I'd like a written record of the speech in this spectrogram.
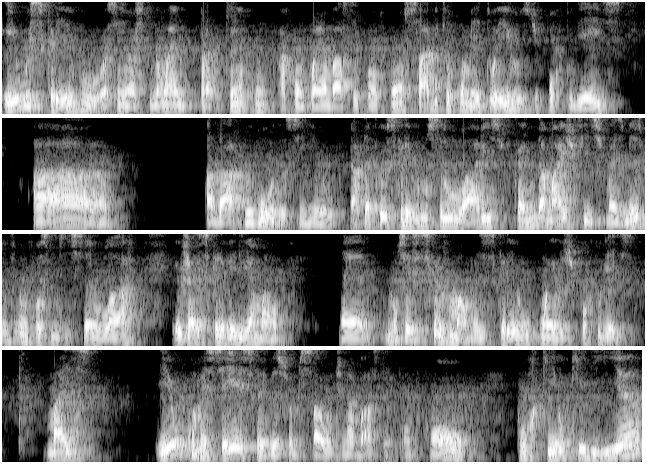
eu escrevo, assim, eu acho que não é para quem acompanha Baster.com sabe que eu cometo erros de português a a dar com rodo, assim. Eu, até porque eu escrevo no celular e isso fica ainda mais difícil, mas mesmo que não fosse no celular, eu já escreveria mal. É, não sei se escrevo mal, mas escrevo com erros de português. Mas eu comecei a escrever sobre saúde na Baster.com porque eu queria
